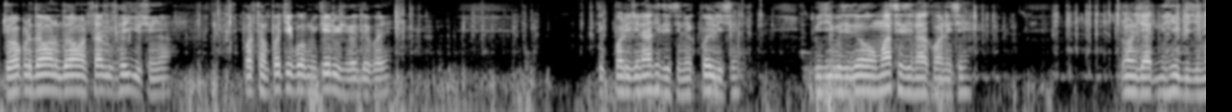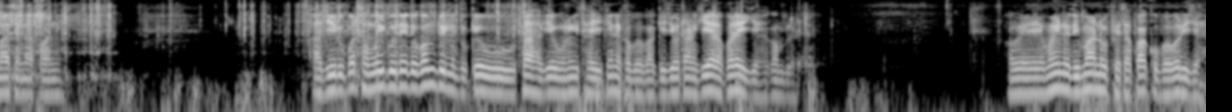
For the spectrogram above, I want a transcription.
જો આપણે દવાનું દવાનું ચાલુ થઈ ગયું છે અહીંયા. પ્રથમ પચી પગનું કર્યું છે હૃદયભાઈ એક પડી નાખી દીધી ને એક પડી છે. બીજી બધી દવાઓ માથેથી નાખવાની છે. ત્રણ જાતની હી બીજી માથે નાખવાની. આ જીરું પ્રથમ ગયું થાય તો ગમતું નતું. કેવું થાય કેવું નહીં થાય કેને ખબર? બાકી જોટાણ ક્યારે ભરાઈ ગયા કમ્પ્લીટ હવે મહિનો દી માન થાય પાકું પર ભરી જાય.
